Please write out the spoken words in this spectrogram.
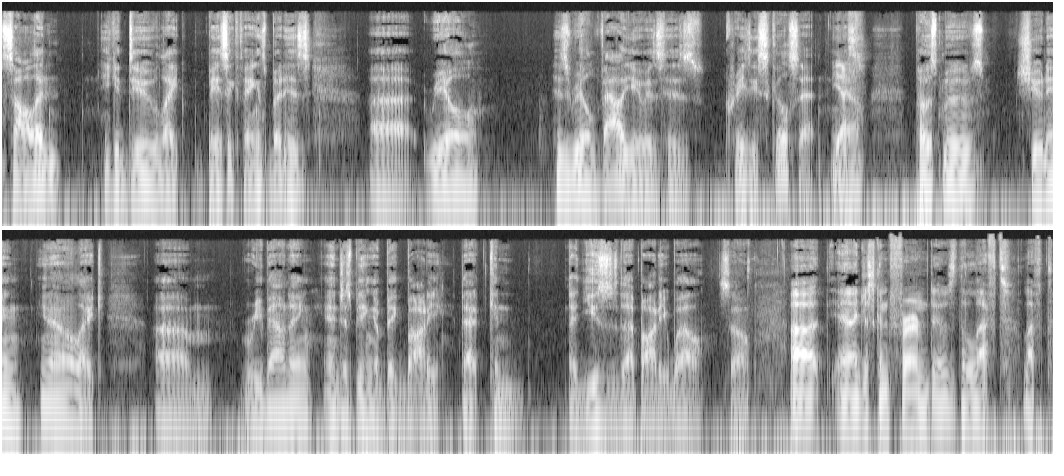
solid. He could do like basic things, but his uh, real his real value is his crazy skill set. Yes. know? post moves, shooting. You know, like um, rebounding and just being a big body that can that uses that body well. So Uh, and I just confirmed it was the left left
